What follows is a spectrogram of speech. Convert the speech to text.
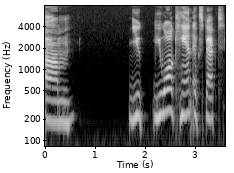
Um you you all can't expect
